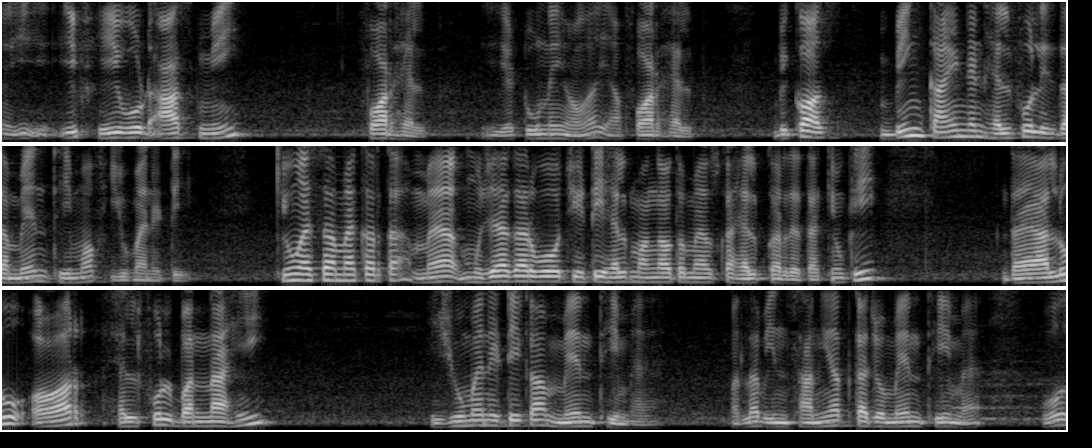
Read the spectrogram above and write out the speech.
if he would ask me for help ये टू नहीं होगा या for help because being kind and helpful is the main theme of humanity क्यों ऐसा मैं करता? मैं मुझे अगर वो चींटी हेल्प मांगा हो तो मैं उसका हेल्प कर देता क्योंकि दयालु और हेल्पफुल बनना ही ह्यूमैनिटी का मेन थीम है। मतलब इंसानियत का जो मेन थीम है, वो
